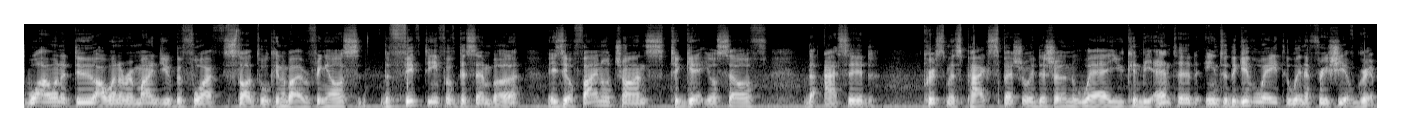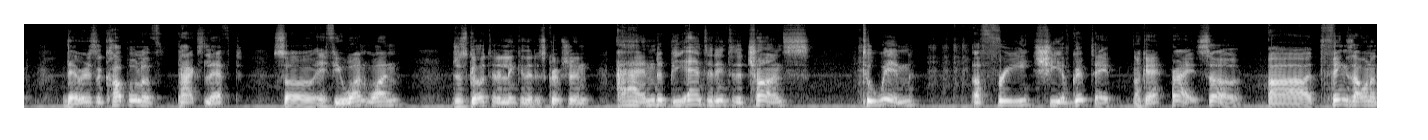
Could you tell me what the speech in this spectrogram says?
What I want to do, I want to remind you before I start talking about everything else. The 15th of December is your final chance to get yourself the ASID Christmas Pack Special Edition where you can be entered into the giveaway to win a free sheet of grip. There is a couple of packs left, so if you want one, just go to the link in the description and be entered into the chance to win a free sheet of grip tape. Okay? Right, so uh, things I want to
